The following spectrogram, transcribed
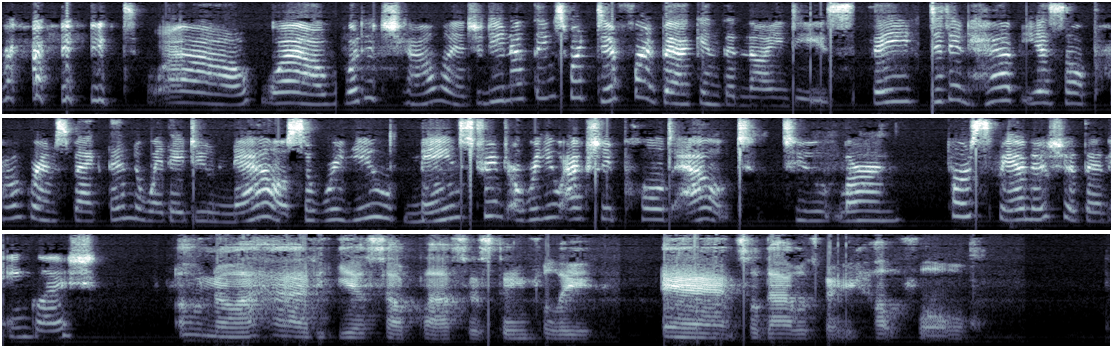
Right. Wow. Wow. What a challenge. And you know, things were different back in the 90s. They didn't have ESL programs back then the way they do now. So were you mainstreamed or were you actually pulled out to learn first Spanish and then English? Oh, no. I had ESL classes, thankfully. And so that was very helpful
